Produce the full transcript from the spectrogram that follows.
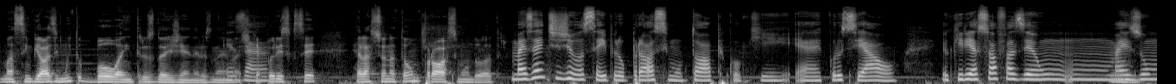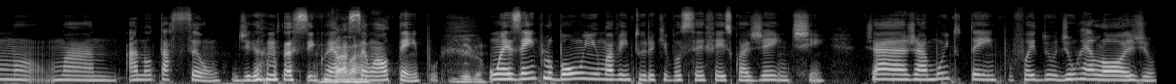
uma simbiose muito boa entre os dois gêneros, né? Acho que é por isso que você relaciona tão próximo um do outro. Mas antes de você ir para o próximo tópico, que é crucial, eu queria só fazer um, um hum. mais uma, uma anotação, digamos assim, com relação ao tempo. Diga. Um exemplo bom em uma aventura que você fez com a gente, já, já há muito tempo, foi do, de um relógio.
